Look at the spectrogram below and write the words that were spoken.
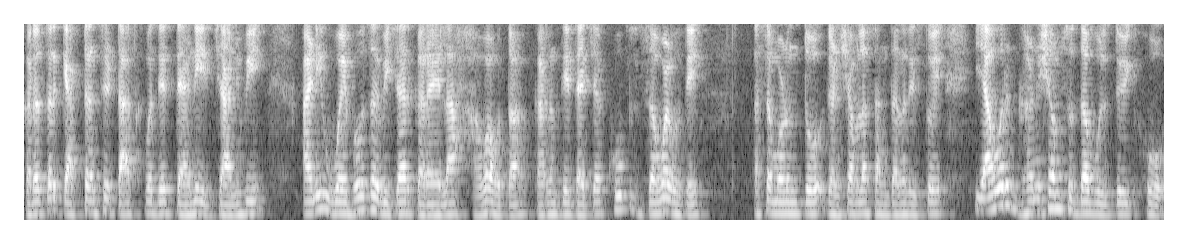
खरं तर कॅप्टन्सी टास्कमध्ये त्याने जान्हवी आणि वैभवचा विचार करायला हवा होता कारण ते त्याच्या खूप जवळ होते असं म्हणून तो घनश्यामला सांगताना दिसतोय. यावर घनश्यामसुद्धा बोलतोय हो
